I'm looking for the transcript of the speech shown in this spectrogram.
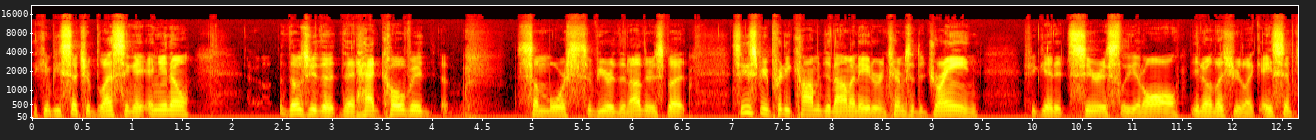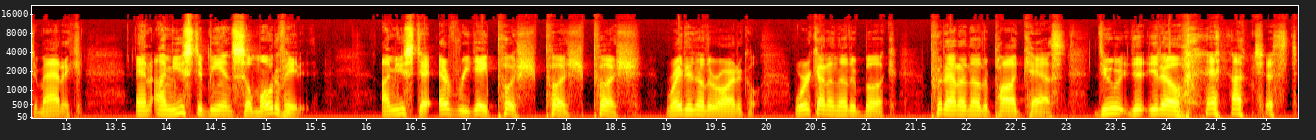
that can be such a blessing. And, and, you know, those of you that, that had COVID, some more severe than others, but seems to be a pretty common denominator in terms of the drain if you get it seriously at all, you know, unless you're like asymptomatic. And I'm used to being so motivated. I'm used to every day push, push, push, write another article, work on another book, put out another podcast, do, you know, I'm just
